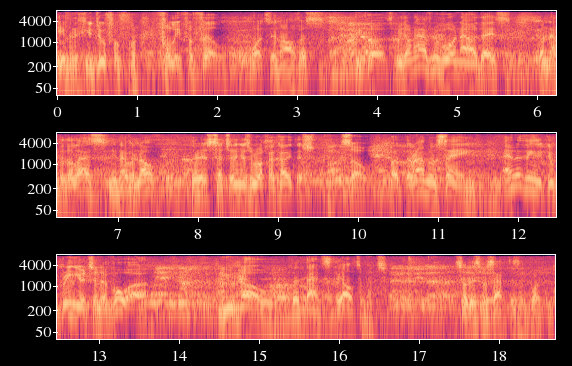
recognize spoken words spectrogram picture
even if you do fully fulfill what's in Ovis, because we don't have Nevuah nowadays. But nevertheless, you never know. There is such a thing as Ruach HaKodesh. So, but the Rambam is saying, anything that could bring you to Nevuah, you know that that's the ultimate. So this Masech is important.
